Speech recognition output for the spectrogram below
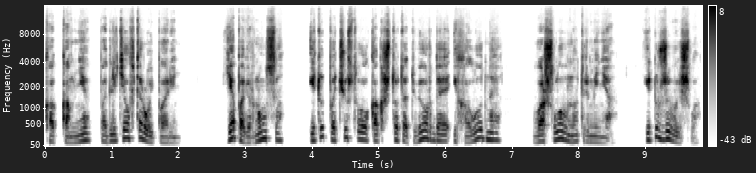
как ко мне подлетел второй парень. Я повернулся и тут почувствовал, как что-то твердое и холодное вошло внутрь меня и тут же вышло.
